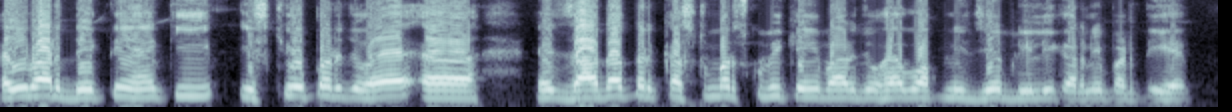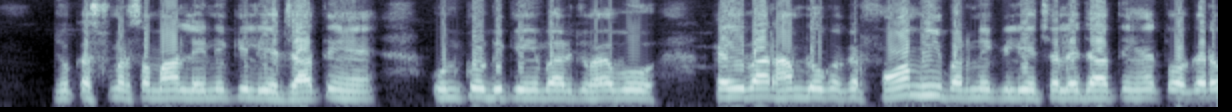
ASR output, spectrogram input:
कई बार देखते हैं कि इसके ऊपर जो है ज़्यादातर कस्टमर्स को भी कई बार जो है वो अपनी जेब डीली करनी पड़ती है। जो कस्टमर सामान लेने के लिए जाते हैं उनको भी कई बार जो है वो कई बार हम लोग अगर फॉर्म ही भरने के लिए चले जाते हैं तो अगर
